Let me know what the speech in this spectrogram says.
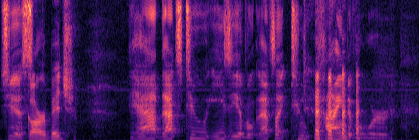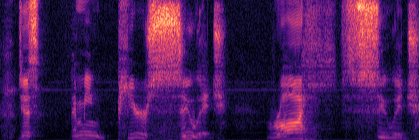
just Garbage. yeah, that's too easy of a that's like too kind of a word. Just I mean pure sewage. Raw sewage.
